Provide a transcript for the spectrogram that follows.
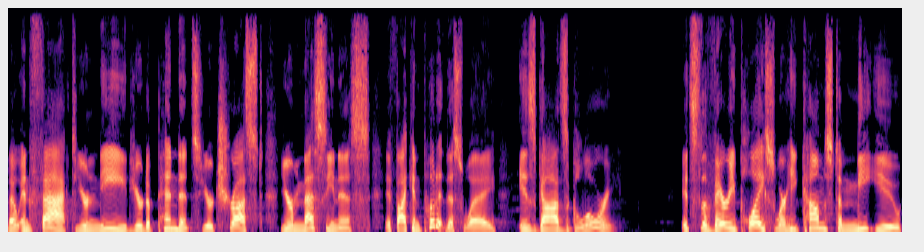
No, in fact, your need, your dependence, your trust, your messiness, if I can put it this way, is God's glory. It's the very place where He comes to meet you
